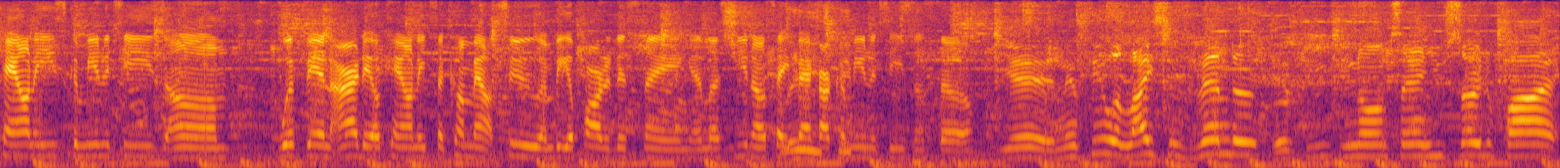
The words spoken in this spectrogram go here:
counties, communities um, within Iredell County to come out too and be a part of this thing, and let's you know take back our communities and stuff. Yeah, and if you a licensed vendor, if you you know what I'm saying, you certified,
